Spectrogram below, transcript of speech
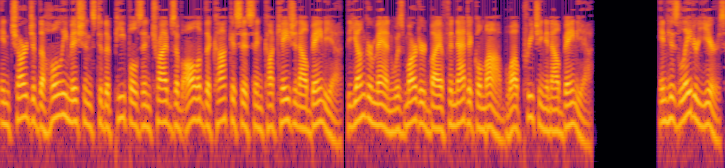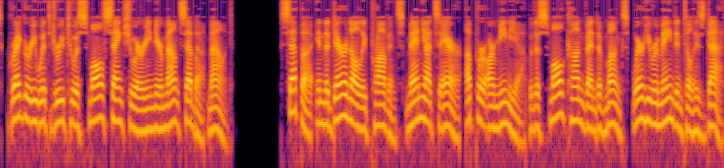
in charge of the holy missions to the peoples and tribes of all of the Caucasus and Caucasian Albania. The younger man was martyred by a fanatical mob while preaching in Albania. In his later years, Gregory withdrew to a small sanctuary near Mount Seba Mount. Sepa in the Daranali province Air, Upper Armenia with a small convent of monks, where he remained until his death.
